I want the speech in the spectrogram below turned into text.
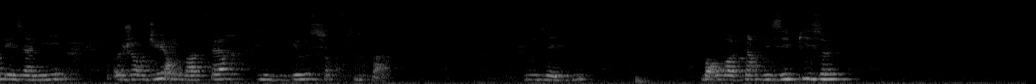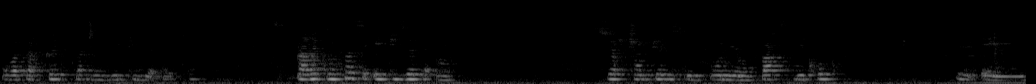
les amis, aujourd'hui on va faire une vidéo sur FIFA. Je vous ai dit, bon on va faire des épisodes. On va faire que de faire des épisodes. Par exemple ça c'est épisode 1. Sur Champions League, on est en farce des groupes. Et...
